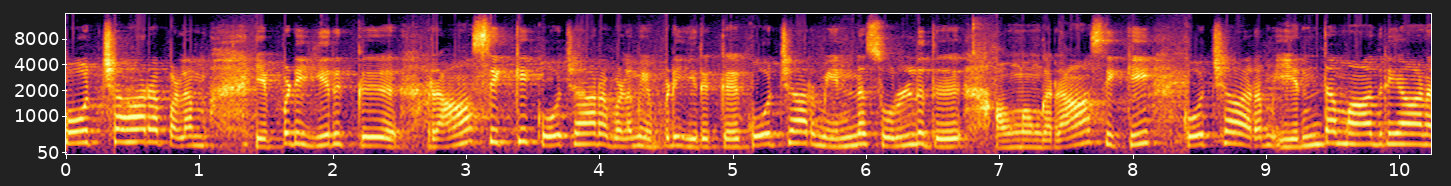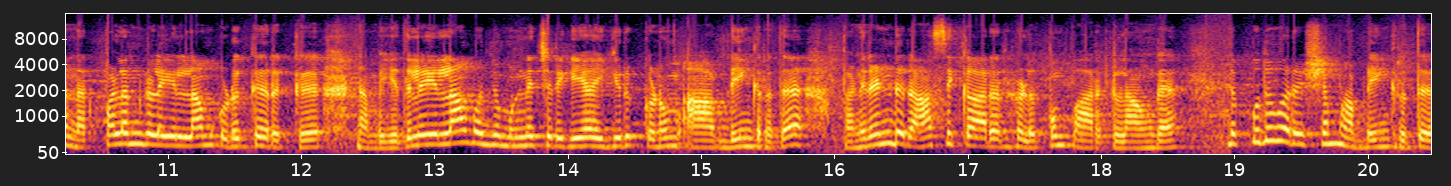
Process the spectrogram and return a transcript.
கோச்சார பலம் எப்படி இருக்குது ராசிக்கு கோச்சார பலம் எப்படி இருக்குது கோச்சாரம் என்ன சொல்லுது? அவங்கவுங்க ராசிக்கு கோச்சாரம் எந்த மாதிரியான நற்பலன்களை எல்லாம் கொடுக்க இருக்கு? நம்ம இதில் எல்லாம் கொஞ்சம் முன்னெச்சரிக்கையாக இருக்கணும் அப்படிங்கிறத பன்னிரெண்டு ராசிக்காரர்களுக்கும் பார்க்கலாங்க. இந்த புது வருஷம் அப்படிங்கிறது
